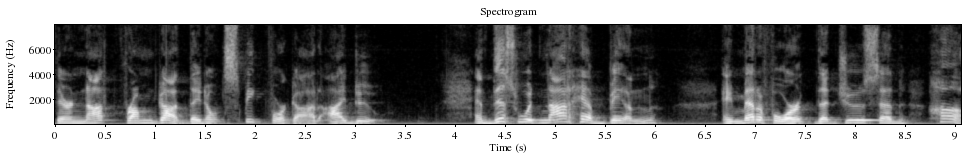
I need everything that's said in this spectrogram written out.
They're not from God. They don't speak for God. I do. And this would not have been a metaphor that Jews said, huh,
